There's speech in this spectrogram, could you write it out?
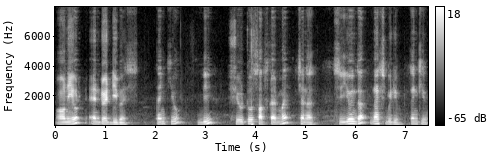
on your android device. Thank you. Be sure to subscribe my channel. See you in the next video. Thank you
